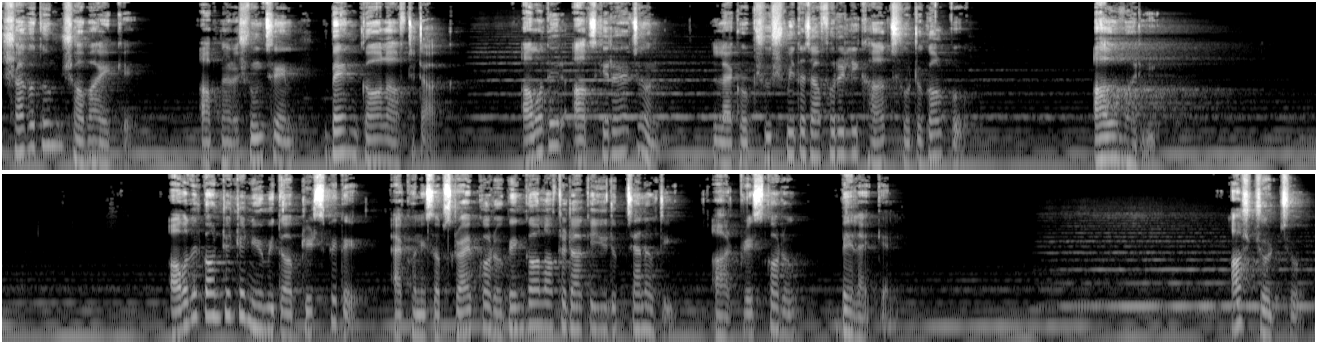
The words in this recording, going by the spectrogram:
স্বাগতম সবাইকে। আপনারা শুনছেন বেঙ্গল আফটার ডাক আমাদের আজকের আয়োজন, লেখক সুস্মিতা জাফরের লেখা ছোট গল্প। আলমারি। আমাদের কন্টেন্টের নিয়মিত আপডেটস পেতে এখনই সাবস্ক্রাইব করো বেঙ্গল আফটার ডাক ইউটিউব চ্যানেলটি আর প্রেস করো বেল আশ্চর্য!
